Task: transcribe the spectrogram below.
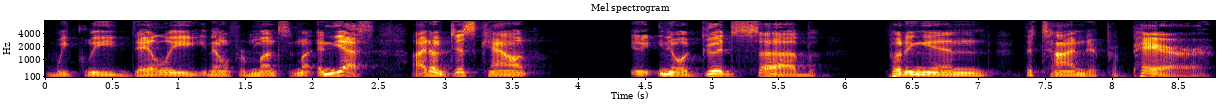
weekly, daily, you know, for months and months. And yes, I don't discount, you know, a good sub putting in the time to prepare.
